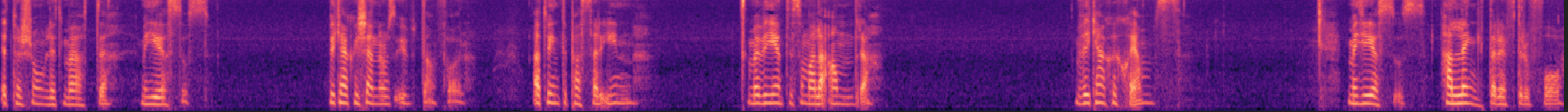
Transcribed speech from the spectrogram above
ett personligt möte med Jesus. Vi kanske känner oss utanför, att vi inte passar in. Men vi är inte som alla andra. Vi kanske skäms. Men Jesus, han längtar efter att få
